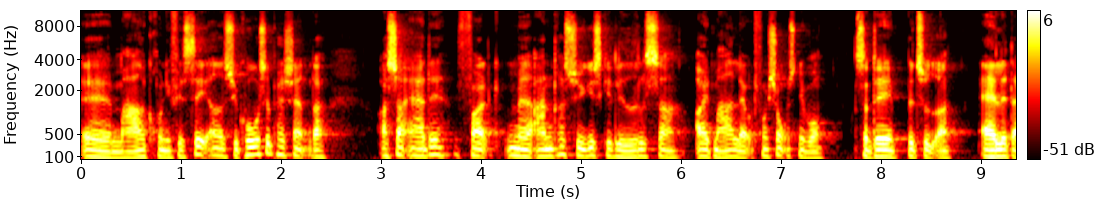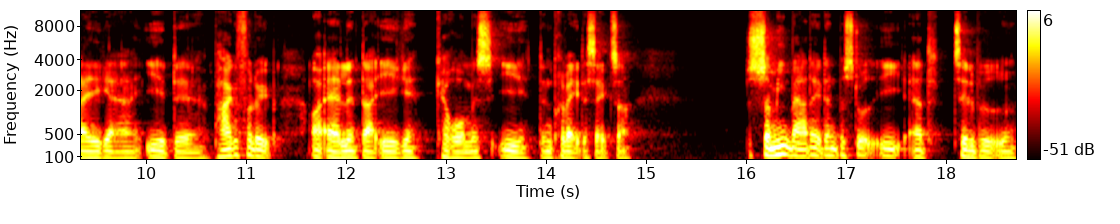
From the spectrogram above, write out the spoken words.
øh, meget kronificerede psykosepatienter, og så er det folk med andre psykiske lidelser og et meget lavt funktionsniveau. Så det betyder alle, der ikke er i et øh, pakkeforløb, og alle, der ikke kan rummes i den private sektor. Så min hverdag den bestod i at tilbyde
